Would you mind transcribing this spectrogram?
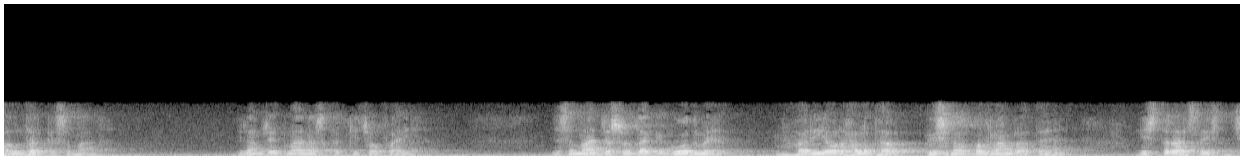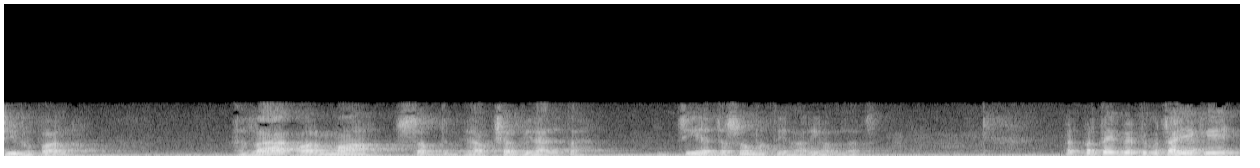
हलधर के समान है। रामचरित मानस तक की चौपाई है। जैसे माँ जसोदा के गोद में हरि और हलधर, कृष्ण और बलराम रहते हैं, इस तरह से इस जीभ पर रा और म शब्द अक्षर विराजता है। जी है जसोमती, हारी हलधर। प्रत्येक व्यक्ति को चाहिए कि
